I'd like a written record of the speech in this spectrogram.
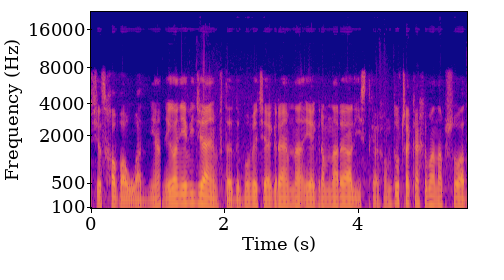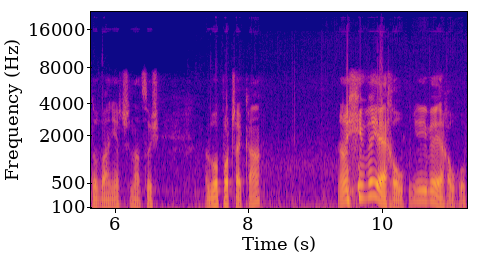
Się schował ładnie. Jego nie widziałem wtedy, bo wiecie, ja grałem na, ja gram na realistkach. On tu czeka chyba na przeładowanie, czy na coś. Albo poczeka. No i wyjechał. I wyjechał chłop.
